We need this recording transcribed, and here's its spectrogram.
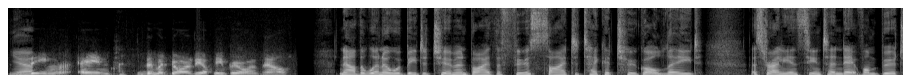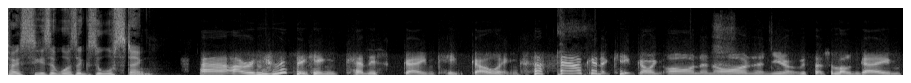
yeah. them and the majority of everyone else. Now the winner would be determined by the first side to take a two goal lead. Australian centre Nat von Bertouch says it was exhausting. Uh, I remember thinking, can this game keep going? How can it keep going on and on? And, you know, it was such a long game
